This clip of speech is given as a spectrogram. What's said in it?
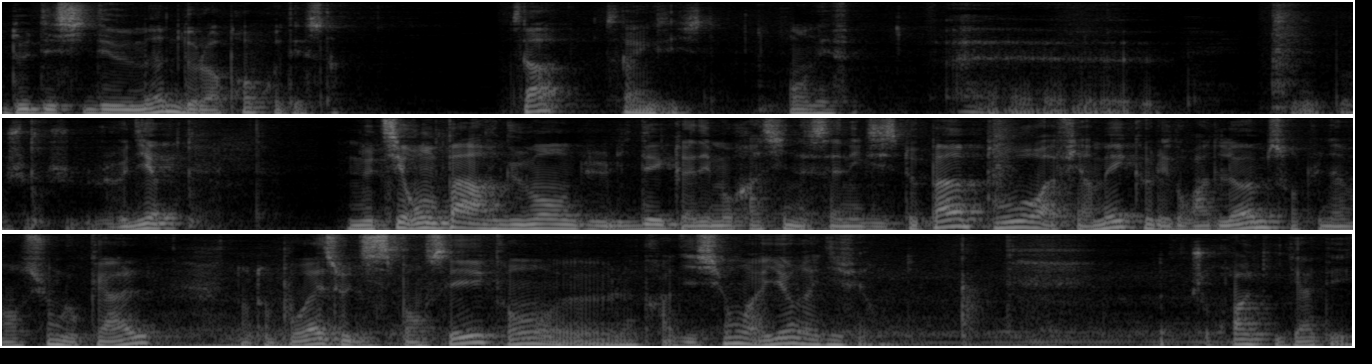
de décider eux-mêmes de leur propre destin. Ça, ça existe, en effet. je veux dire, ne tirons pas argument de l'idée que la démocratie ça n'existe pas pour affirmer que les droits de l'homme sont une invention locale dont on pourrait se dispenser quand euh, la tradition ailleurs est différente. Je crois qu'il y a des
